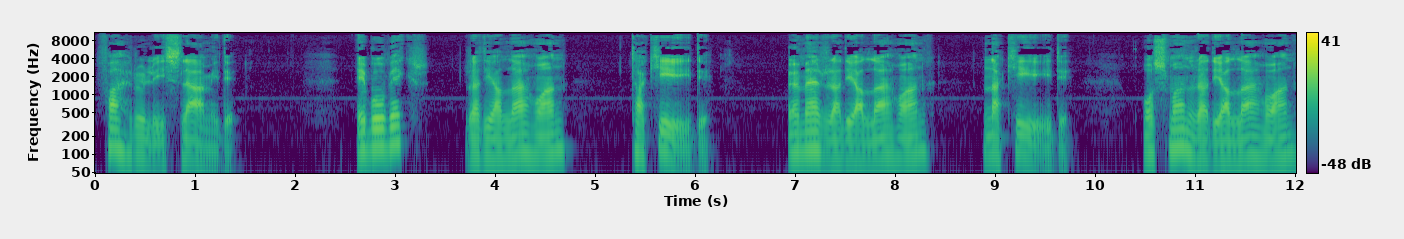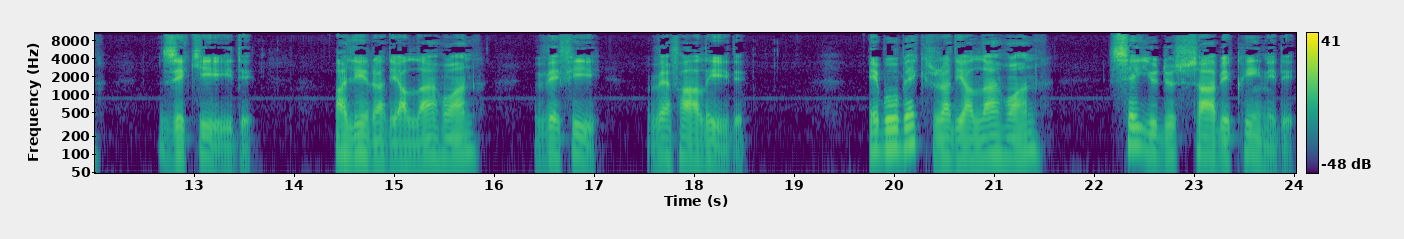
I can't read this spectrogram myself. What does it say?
fahrül İslam idi. Ebu Bekr radıyallahu an taki idi. Ömer radıyallahu an naki idi. Osman radıyallahu an zeki idi. Ali radıyallahu an vefi vefalıydı. Ebu Bekr radıyallahu an seyyidü's sabikin idi.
